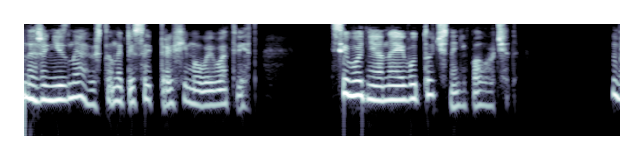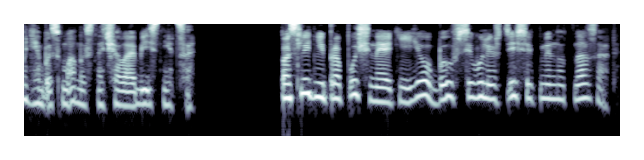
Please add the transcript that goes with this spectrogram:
Даже не знаю, что написать Трофимовой в ответ. Сегодня она его точно не получит. Мне бы с мамой сначала объясниться. Последний пропущенный от нее был всего лишь 10 минут назад.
